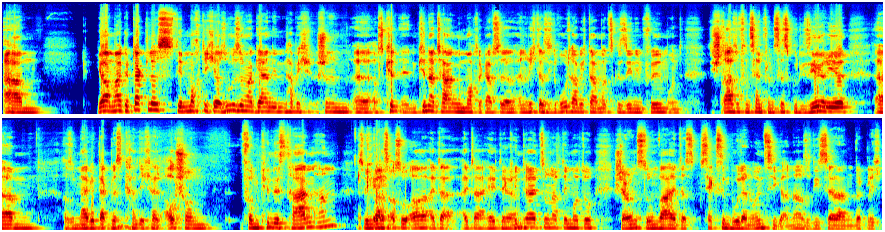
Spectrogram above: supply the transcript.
Ähm, ja, Michael Douglas, den mochte ich ja sowieso immer gern, den habe ich schon äh, aus kind in Kindertagen gemocht. Da gab es ja Ein Richter sieht rot, habe ich damals gesehen, den Film und Die Straßen von San Francisco, die Serie. Ähm, also Michael Douglas kannte ich halt auch schon von Kindestagen an. Deswegen Okay. war das auch so, oh, alter, alter Held der Ja. Kindheit, so nach dem Motto. Sharon Stone war halt das Sexsymbol der 90er, ne? Also die ist ja dann wirklich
